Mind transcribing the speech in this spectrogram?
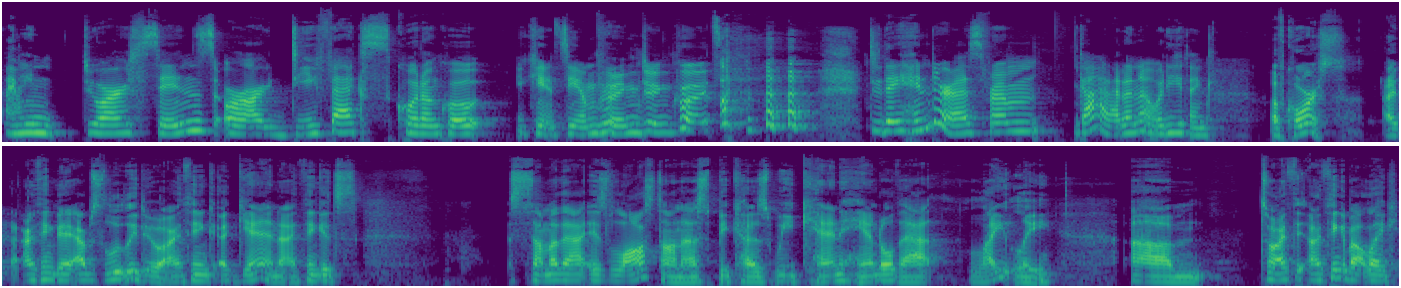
I mean, do our sins or our defects, quote unquote, you can't see I'm putting doing quotes, do they hinder us from God? I don't know. What do you think? Of course. I, I think they absolutely do. I think, again, I think it's some of that is lost on us because we can handle that lightly. Um, so I, th- I think about like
